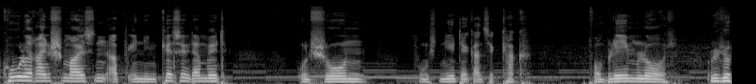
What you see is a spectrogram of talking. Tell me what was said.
Kohle reinschmeißen, ab in den Kessel damit und schon funktioniert der ganze Kack problemlos. Und so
